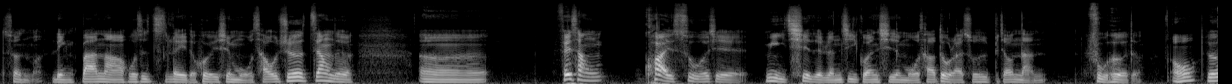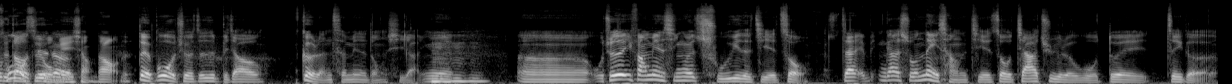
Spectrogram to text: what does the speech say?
算什么领班啊，或是之类的，会有一些摩擦。我觉得这样的呃非常快速而且密切的人际关系的摩擦，对我来说是比较难负荷的。哦，这倒是我没想到的。对，不过我觉得这是比较个人层面的东西啊，因为嗯呃，我觉得一方面是因为厨艺的节奏，在应该说内场的节奏加剧了我对这个。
